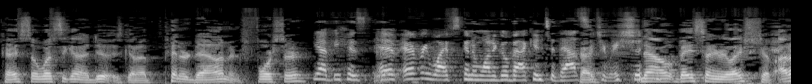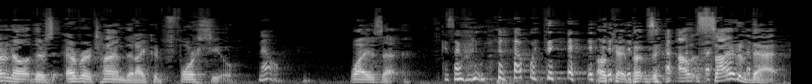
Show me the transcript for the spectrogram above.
Okay, so what's he going to do? He's going to pin her down and force her. Yeah, because ev- every wife's going to want to go back into that Okay? situation. Now, based on your relationship, I don't know if there's ever a time that I could force you. no. Why is that? because I wouldn't put up with it. Okay, but outside of that,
